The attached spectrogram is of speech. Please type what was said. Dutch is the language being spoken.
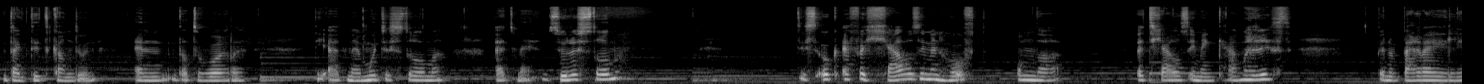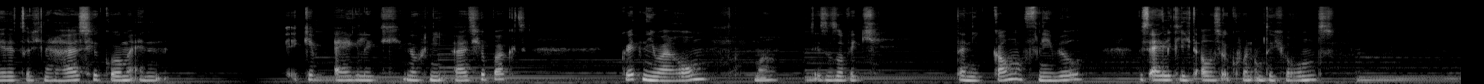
dat ik dit kan doen. En dat de woorden die uit mij moeten stromen, uit mij zullen stromen. Het is ook even chaos in mijn hoofd, omdat het chaos in mijn kamer is. Ik ben een paar dagen geleden terug naar huis gekomen en ik heb eigenlijk nog niet uitgepakt. Ik weet niet waarom, maar het is alsof ik dat niet kan of niet wil. Dus eigenlijk ligt alles ook gewoon op de grond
